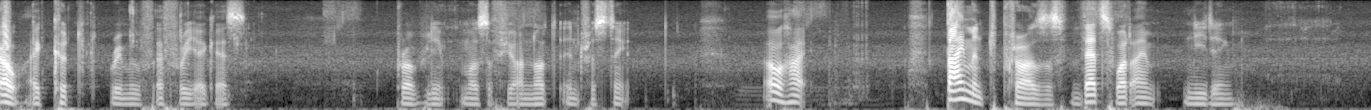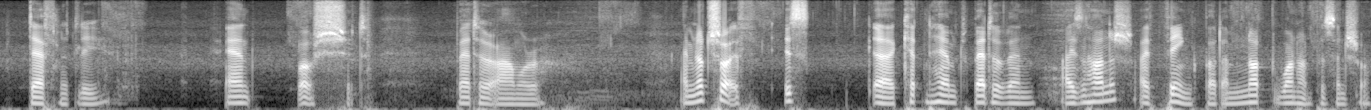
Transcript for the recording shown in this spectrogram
Oh, I could remove F3, I guess. Probably most of you are not interested. Oh, hi. Diamond process. That's what I'm needing. Definitely. And... Oh, shit better armor. I'm not sure if is uh, Kettenhemd better than Eisenharnisch? I think, but I'm not 100% sure.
